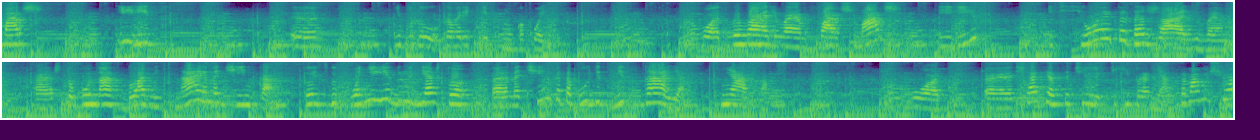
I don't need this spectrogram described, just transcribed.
марш и рис. Э, не буду говорить рис, ну какой. Вот, вываливаем фарш-марш и рис. И все это зажариваем, э, чтобы у нас была мясная начинка. То есть вы поняли, друзья, что э, начинка-то будет мясная, с мясом. Вот. Сейчас э, я сочиню стихи про мясо вам еще.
